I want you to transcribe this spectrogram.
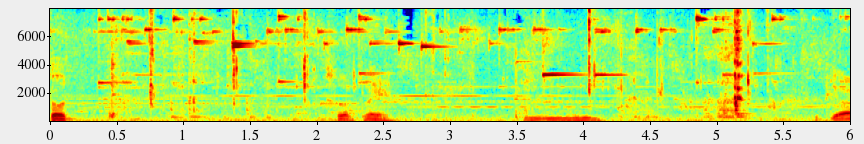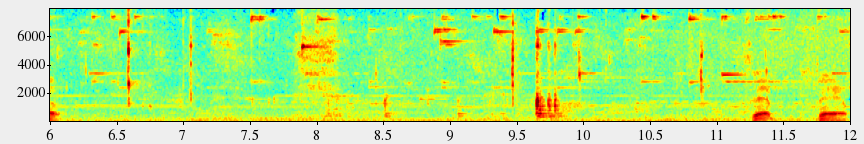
สด สดเลยสุดยอดแซ่บแซ่บ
